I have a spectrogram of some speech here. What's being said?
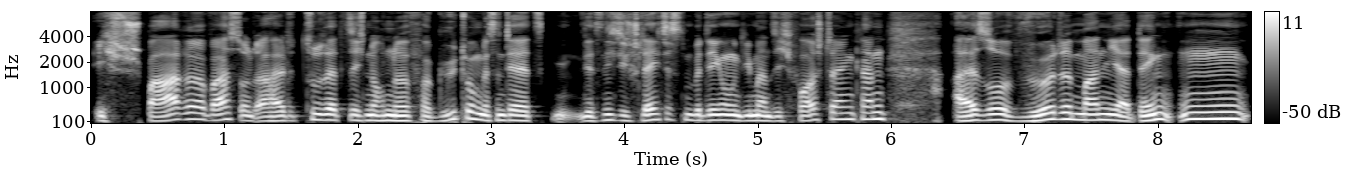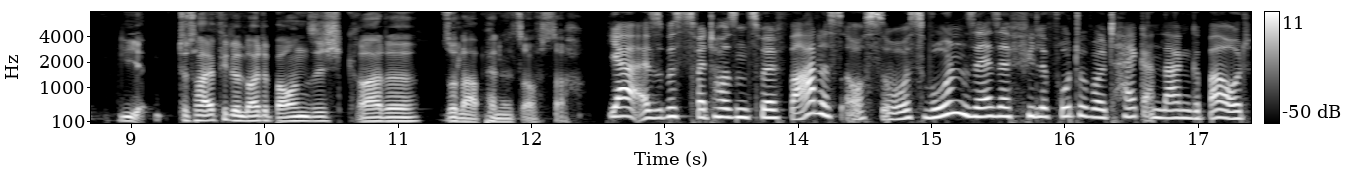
ich spare was und erhalte zusätzlich noch eine Vergütung. Das sind ja jetzt, jetzt nicht die schlechtesten Bedingungen, die man sich vorstellen kann. Also würde man ja denken, die, total viele Leute bauen sich gerade Solarpanels aufs Dach. Ja, also bis 2012 war das auch so. Es wurden sehr, sehr viele Photovoltaikanlagen gebaut.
